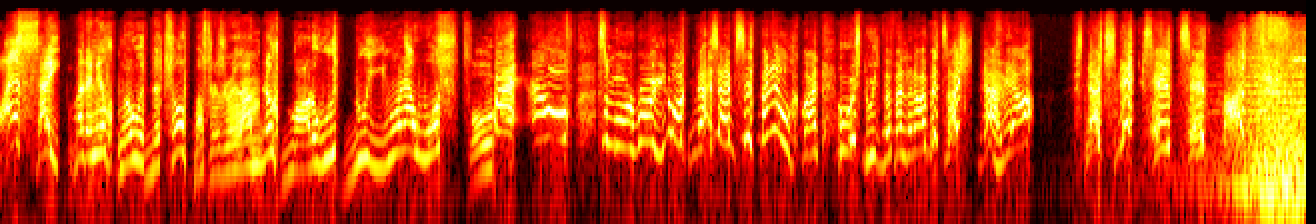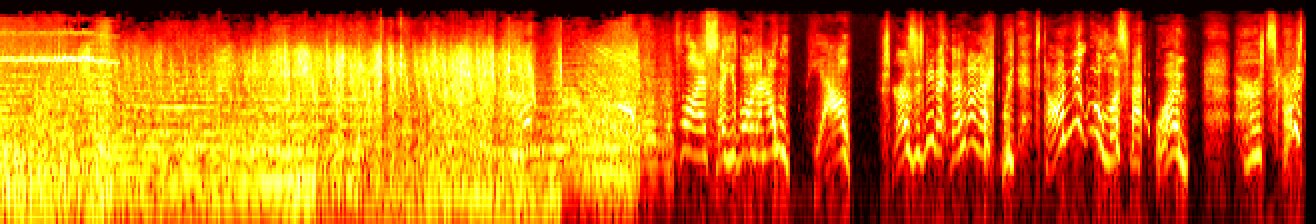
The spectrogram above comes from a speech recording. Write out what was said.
I say, but I don't know what the soap busters are. I'm not going to doing what I was for. Back off! Some more roy look that Sam says panel. Kwan, who is doing the fender of it? Such navia. Snatch snit sit sit I say, well, I know. Yeah. Stras is niet that on We staan niet lulus fat one. Her skirt.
